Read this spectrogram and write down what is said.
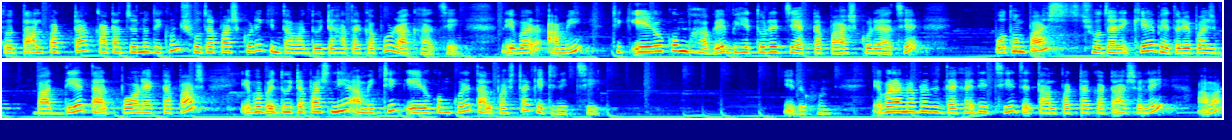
তো তালপাটটা কাটার জন্য দেখুন সোজা পাশ করে কিন্তু আমার দুইটা হাতার কাপড় রাখা আছে। এবার আমি ঠিক এরকমভাবে ভেতরের যে একটা পাশ করে আছে, প্রথম পাশ সোজা রেখে ভেতরের পাশ বাদ দিয়ে তারপর একটা পাশ, এভাবে দুইটা পাশ নিয়ে আমি ঠিক এরকম করে তালপাশটা কেটে নিচ্ছি। এই দেখুন। এবার আমি আপনাদের দেখাই দিচ্ছি যে তালপাটটা কাটা আসলেই আমার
